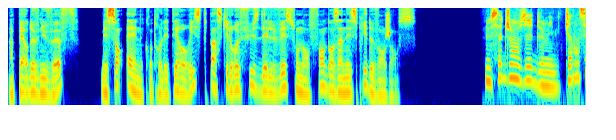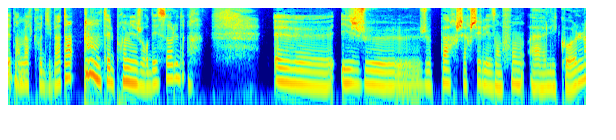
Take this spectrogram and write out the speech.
Un père devenu veuf, mais sans haine contre les terroristes parce qu'il refuse d'élever son enfant dans un esprit de vengeance. Le 7 janvier 2015, c'est un mercredi matin, c'est le premier jour des soldes. Euh, et je, je pars chercher les enfants à l'école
